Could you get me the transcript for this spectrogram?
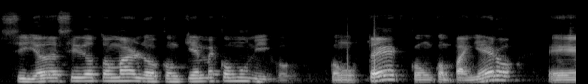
si yo decido tomarlo, ¿con quién me comunico? ¿Con usted? ¿Con un compañero? Eh,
